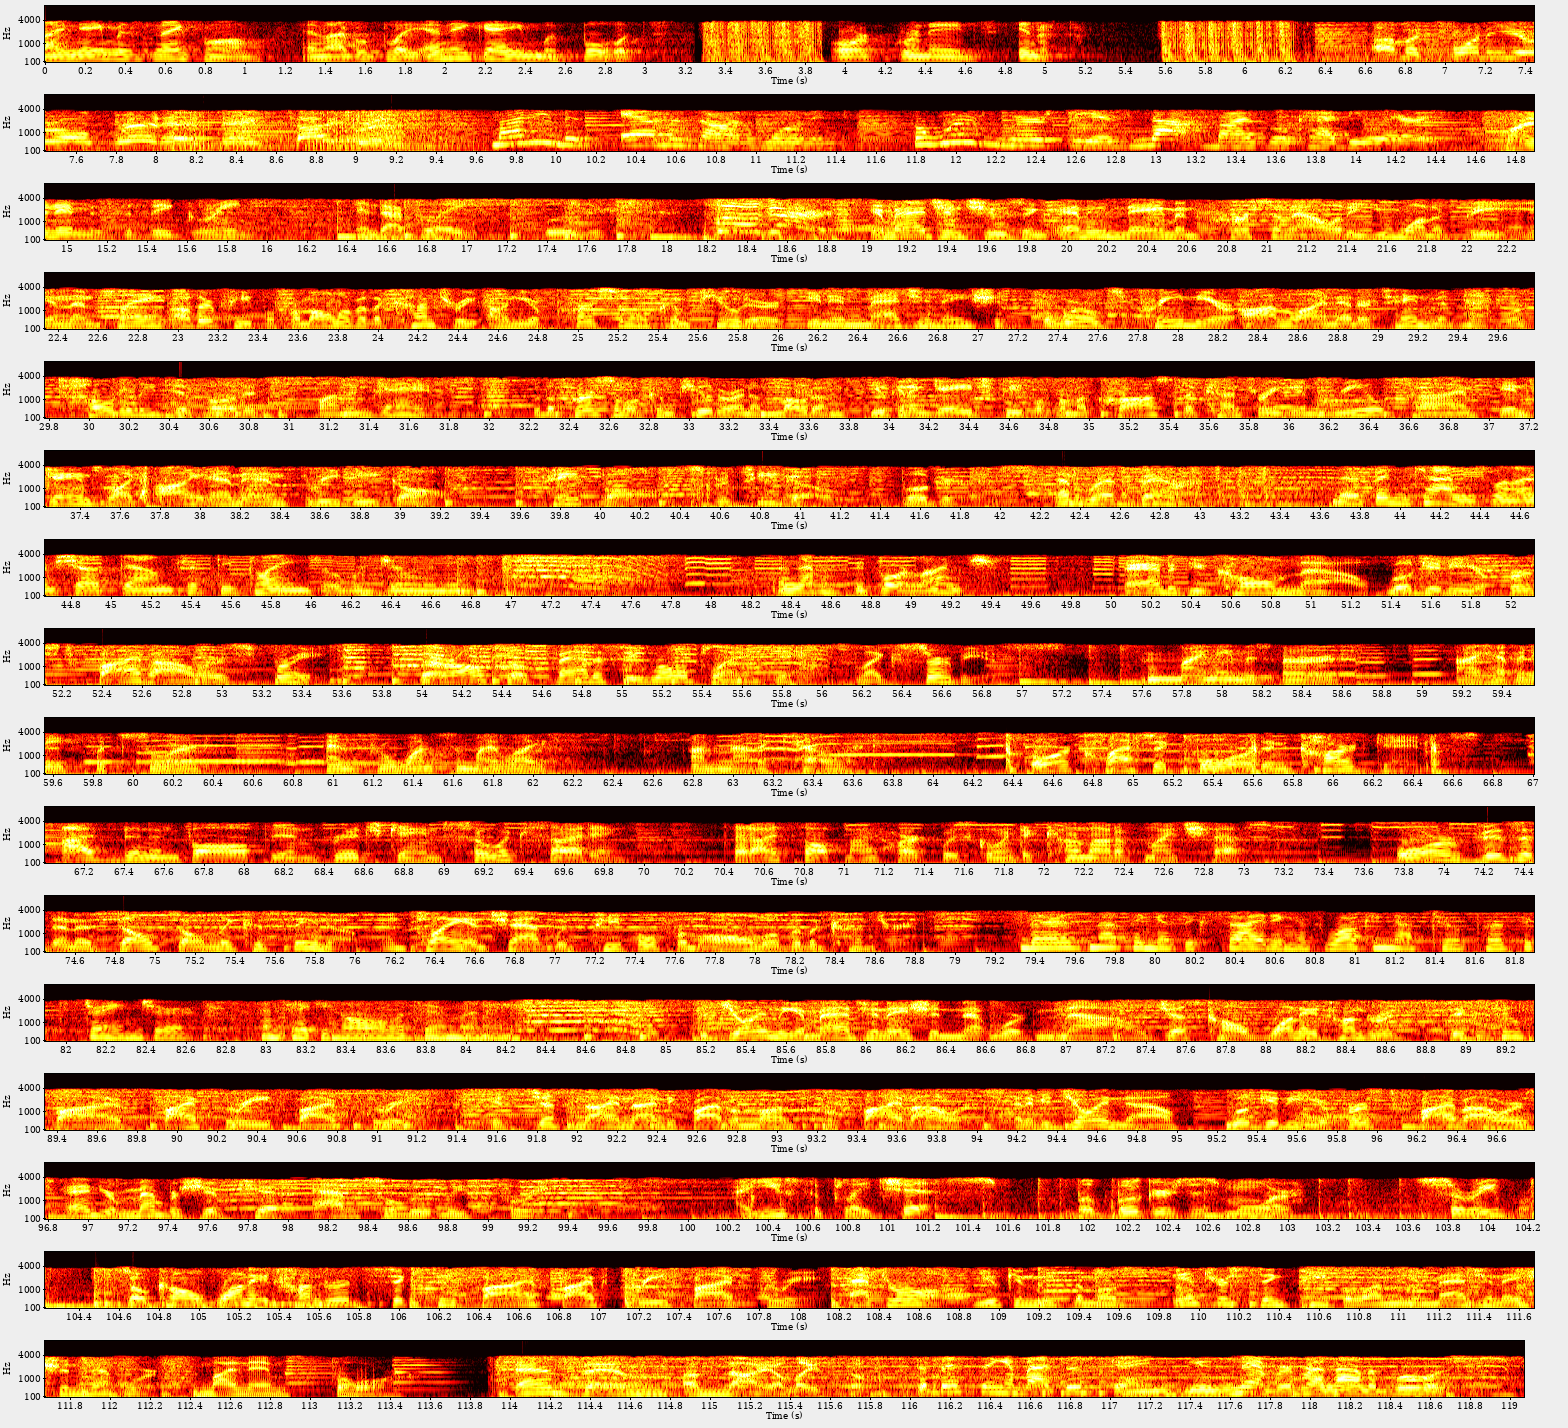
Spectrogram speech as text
My name is Napalm, and I will play any game with bullets or grenades in it. I'm a 20 year old redhead named Tigress. My name is Amazon Woman. The word mercy is not my vocabulary. My name is the Big Green, and I play boogers. Boogers! Imagine choosing any name and personality you want to be and then playing other people from all over the country on your personal computer in Imagination, the world's premier online entertainment network totally devoted to fun and games. With a personal computer and a modem, you can engage people from across the country in real time in games like INN 3D Golf, Paintball, Stratego, Boogers, and Red Baron. There have been times when I've shot down 50 planes over Germany. And that was before lunch. And if you call now, we'll give you your first five hours free. There are also fantasy role playing games like Yserbius. My name is Erd. I have an eight foot sword, and for once in my life, I'm not a coward. Or classic board and card games. I've been involved in bridge games so exciting that I thought my heart was going to come out of my chest. Or visit an adults only casino and play and chat with people from all over the country. There is nothing as exciting as walking up to a perfect stranger and taking all of their money. To join the Imagination Network now, just call 1 800 625 5353. It's just $9.95 a month for five hours. And if you join now, we'll give you your first five hours and your membership kit absolutely free. I used to play chess, but boogers is more cerebral. So call 1 800 625 5353. After all, you can meet the most interesting people on the Imagination Network. My name's Thor. And then annihilate them. The best thing about this game, you never run out of bullets.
